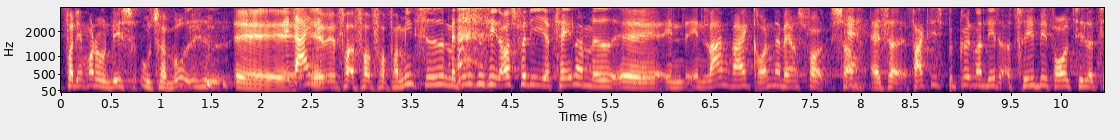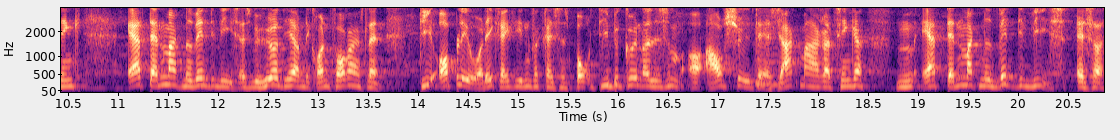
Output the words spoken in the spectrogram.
fornemmer du en vis utålmodighed øh, fra, fra, fra, fra min side, men det er sådan set også, fordi jeg taler med øh, en, en lang række grønne erhvervsfolk, som ja. altså faktisk begynder lidt at trippe i forhold til at tænke, er Danmark nødvendigvis, altså vi hører det her om det grønne forgangsland, de oplever det ikke rigtigt inden for Christiansborg. De begynder ligesom at afsøge deres mm. jagtmarker og tænker, mm, er Danmark nødvendigvis altså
